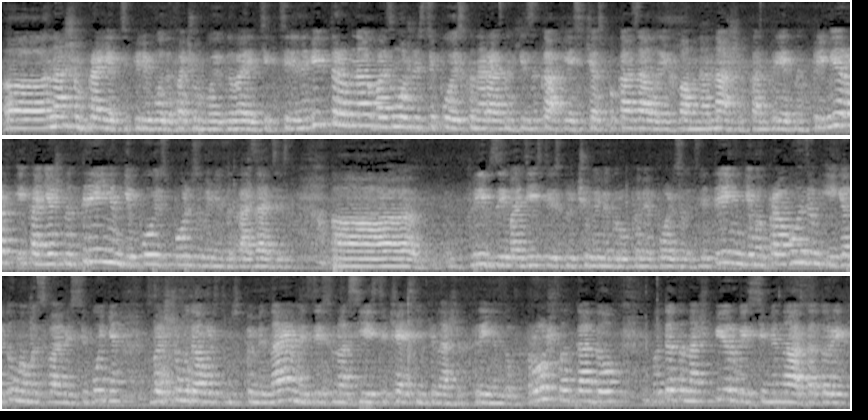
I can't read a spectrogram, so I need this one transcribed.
нашем проекте переводов, о чем будет говорить Екатерина Викторовна, возможности поиска на разных языках, я сейчас показала их вам на наших конкретных примерах, и, конечно, тренинги по использованию доказательств. Э, при взаимодействии с ключевыми группами пользователей. Тренинги мы проводим, и я думаю, мы с вами сегодня с большим удовольствием вспоминаем, и здесь у нас есть участники наших тренингов прошлых годов. Вот это наш первый семинар, который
